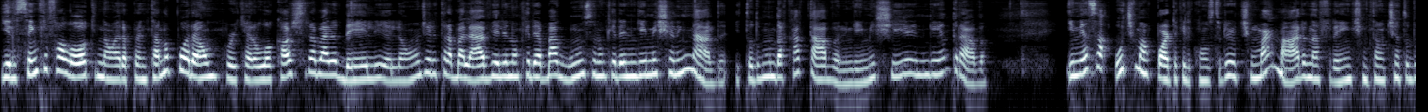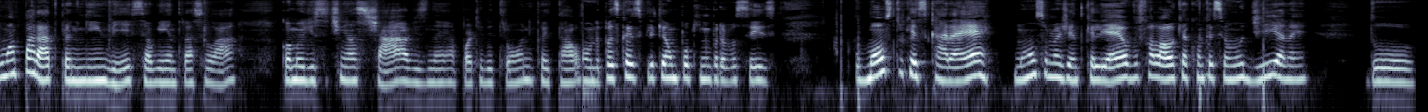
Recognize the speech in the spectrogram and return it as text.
E ele sempre falou que não era para entrar no porão, porque era o local de trabalho dele, ele onde ele trabalhava e ele não queria bagunça, não queria ninguém mexendo em nada. E todo mundo acatava, ninguém mexia e ninguém entrava. E nessa última porta que ele construiu, tinha um armário na frente, então tinha todo um aparato para ninguém ver se alguém entrasse lá. Como eu disse, tinha as chaves, né, a porta eletrônica e tal. Bom, depois que eu expliquei um pouquinho para vocês o monstro que esse cara é, o monstro nojento que ele é, eu vou falar o que aconteceu no dia, né, do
